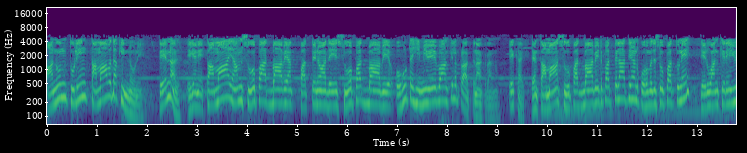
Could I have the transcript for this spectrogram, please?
අනුන් තුලින් තමාව දකින්න ඕනේ. තේරෙනවද? ඒ කියන්නේ තමා යම් සුවපත්භාවයක් පත් වෙනවාද ඒ සුවපත්භාවය ඔහුට හිමි වේවා කියලා ප්‍රාර්ථනා කරනවා. ඒකයි. දැන් තමා සුවපත්භාවයට පත් වෙලා තියෙනවනේ කොහොමද සුවපත් උනේ? තෙරුවන් කෙරෙහි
